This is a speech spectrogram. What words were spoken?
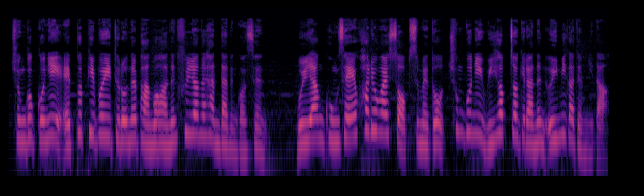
중국군이 FPV 드론을 방어하는 훈련을 한다는 것은 물량 공세에 활용할 수 없음에도 충분히 위협적이라는 의미가 됩니다.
